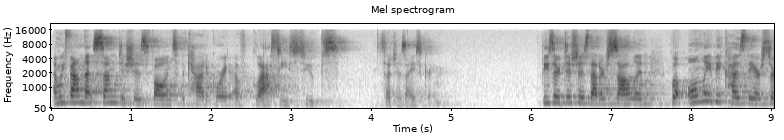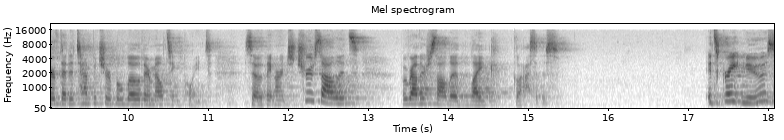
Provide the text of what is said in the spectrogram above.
And we found that some dishes fall into the category of glassy soups, such as ice cream. These are dishes that are solid, but only because they are served at a temperature below their melting point. So they aren't true solids, but rather solid like glasses. It's great news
